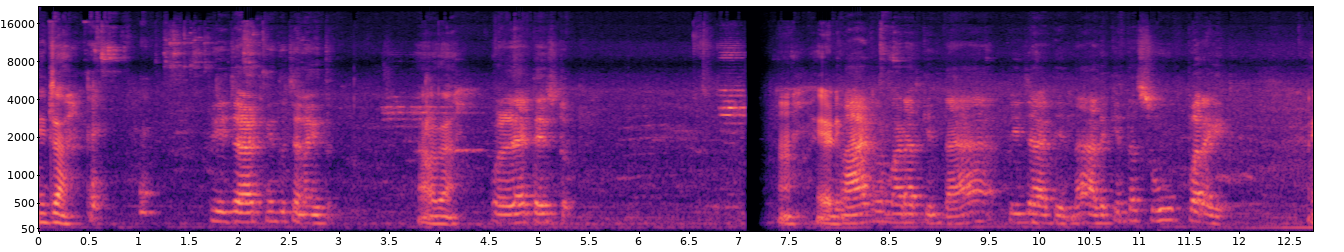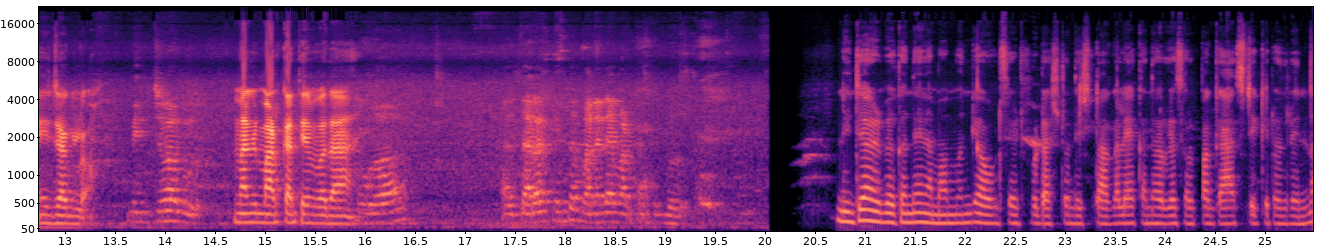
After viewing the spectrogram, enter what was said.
ನಿಜ ಪಿಜ್ಜಾ ಹಟ್ಗಿಂತ ಚೆನ್ನಾಗಿತ್ತು. ಹೌದಾ? ಒಳ್ಳೆ ಟೇಸ್ಟು ಹಾಂ ಹೇಳಿ. ಆರ್ಡ್ರ್ ಮಾಡೋದ್ಕಿಂತ ಪಿಜ್ಜಾ ಹಾಕಿದ್ನ ಅದಕ್ಕಿಂತ ಸೂಪರ್ ಆಗಿತ್ತು ನಿಜಾಗ್ಲು. ನಿಜವಾಗ್ಲು. ಮನೇಲಿ ವಾ, ಅಲ್ಲಿ ತರೋಕ್ಕಿಂತ ಮನೇಲೆ ಮಾಡ್ಕೊಂಡು ತಿನ್ಬೋದು. ನಿಜ ಹೇಳಬೇಕಂದ್ರೆ ನಮ್ಮ ಅಮ್ಮನಿಗೆ ಔಟ್ಸೈಡ್ ಫುಡ್ ಅಷ್ಟೊಂದು ಇಷ್ಟ ಆಗಲ್ಲ. ಯಾಕಂದರೆ ಅವ್ರಿಗೆ ಸ್ವಲ್ಪ ಗ್ಯಾಸ್ಟ್ರಿಕ್ ಇರೋದ್ರಿಂದ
